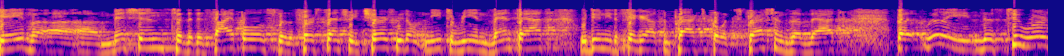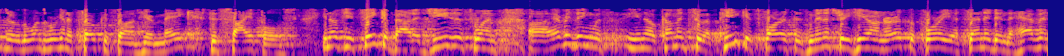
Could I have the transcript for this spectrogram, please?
gave a, a mission to the disciples for the first century church. We don't need to reinvent that. We do need to figure out some practical expressions of that. But really, those two words are the ones we're going to focus on here. Make disciples. You know, if you think about it, Jesus, when uh, everything was, you know, coming to a peak as far as his ministry here on earth before he ascended into heaven,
